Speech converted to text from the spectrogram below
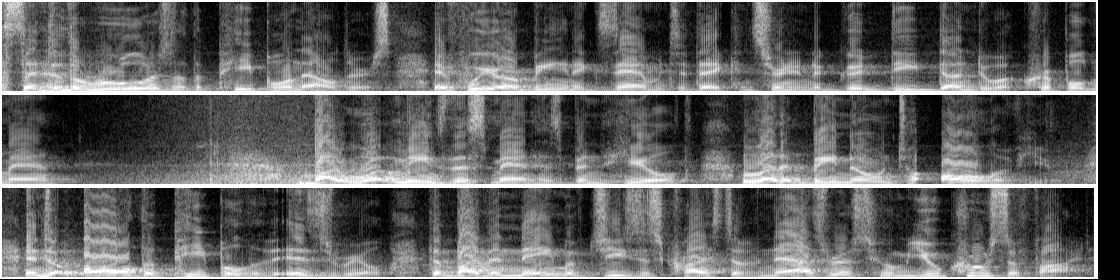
Said to the rulers of the people and elders, If we are being examined today concerning a good deed done to a crippled man, by what means this man has been healed, let it be known to all of you and to all the people of Israel that by the name of Jesus Christ of Nazareth, whom you crucified,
